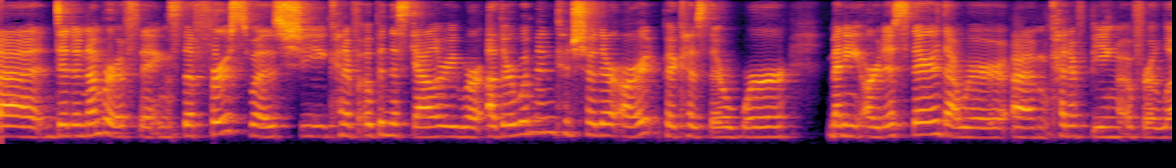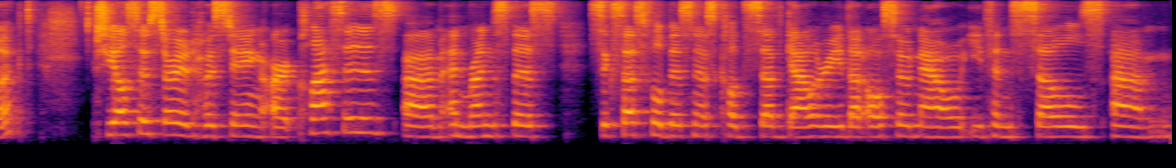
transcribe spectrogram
uh, did a number of things. The first was she kind of opened this gallery where other women could show their art because there were many artists there that were um, kind of being overlooked. She also started hosting art classes um, and runs this successful business called Sev Gallery that also now even sells um,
